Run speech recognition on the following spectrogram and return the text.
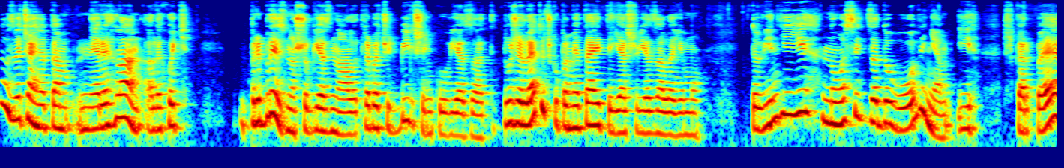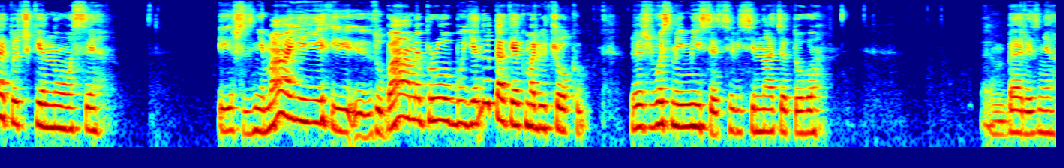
Ну, звичайно, там не реглан, але хоч приблизно, щоб я знала, треба чуть більшеньку в'язати. Ту жилеточку, пам'ятаєте, я ж в'язала йому, то він її носить з задоволенням і шкарпеточки носить. І ж знімає їх, і зубами пробує. Ну, так як малючок. Вже ж восьмий місяць, 18 березня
